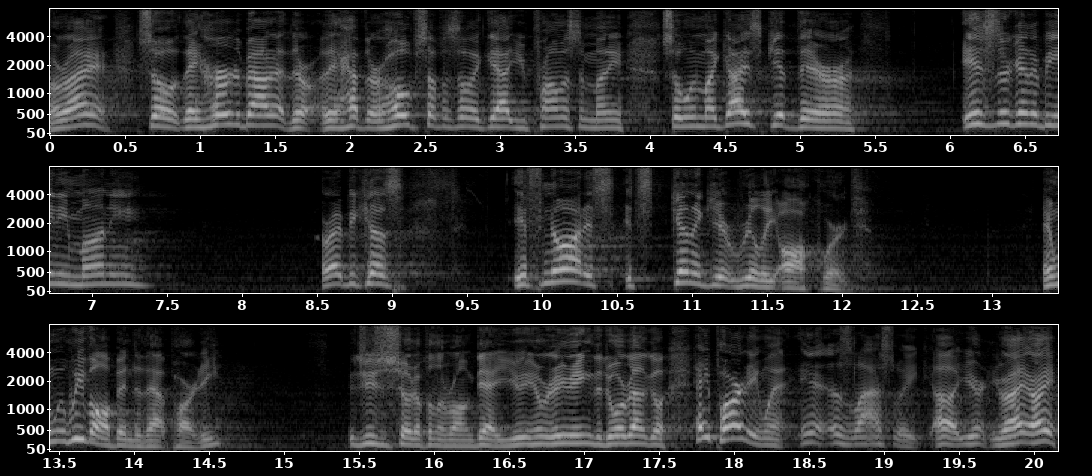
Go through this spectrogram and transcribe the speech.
All right? So they heard about it. They're, they have their hopes up and stuff like that. You promised them money. So when my guys get there, is there going to be any money? All right? Because if not, it's, it's going to get really awkward. And we've all been to that party. Jesus showed up on the wrong day. You, you ring the doorbell and go, hey, party. Went, yeah, it was last week. Oh, you're right, right?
